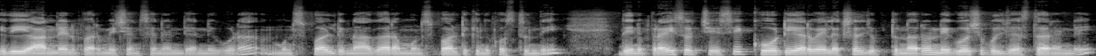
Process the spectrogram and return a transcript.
ఇది ఆన్లైన్ పర్మిషన్స్ ఏనండి అన్నీ కూడా. మున్సిపాలిటీ నాగారం మున్సిపాలిటీ కిందకి వస్తుంది దీని ప్రైస్ వచ్చేసి కోటి అరవై లక్షలు చెప్తున్నారు. నెగోషియబుల్ చేస్తారండి.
